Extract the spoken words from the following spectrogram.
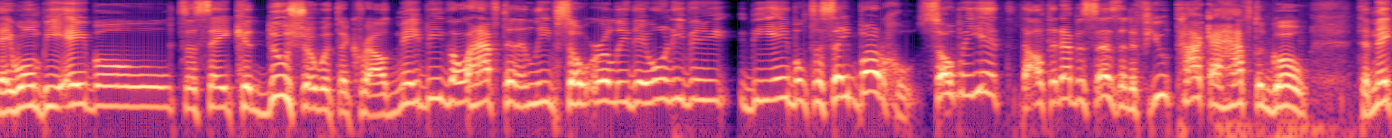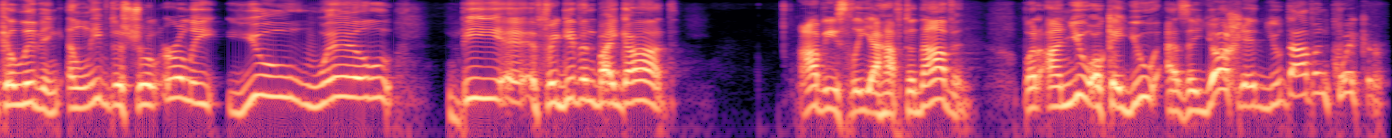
They won't be able to say Kedusha with the crowd. Maybe they'll have to leave so early they won't even be able to say Baruch So be it. The Alter Rebbe says that if you taka have to go to make a living and leave the shul early, you will be uh, forgiven by God. Obviously, you have to daven. But on you, okay, you as a yachid, you daven quicker.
